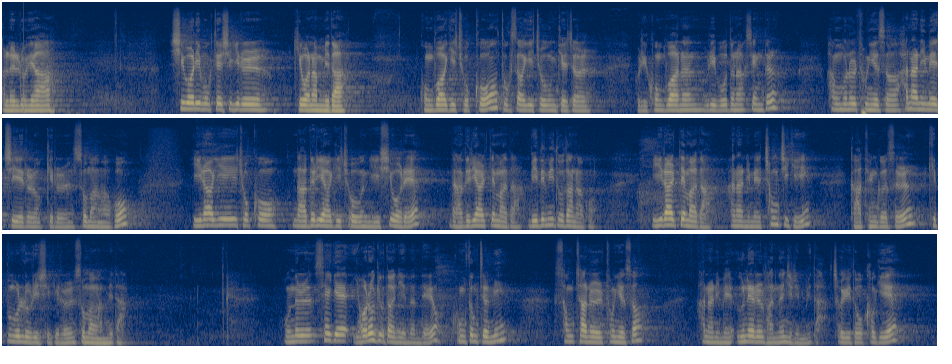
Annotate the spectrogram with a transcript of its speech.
할렐루야. 10월이 복되시기를 기원합니다. 공부하기 좋고 독서하기 좋은 계절, 우리 공부하는 우리 모든 학생들 학문을 통해서 하나님의 지혜를 얻기를 소망하고 일하기 좋고 나들이 하기 좋은 이 10월에 나들이 할 때마다 믿음이 돋아나고 일할 때마다 하나님의 청지기 같은 것을 기쁨을 누리시기를 소망합니다. 오늘 세계 여러 교단이 있는데요. 공통점이 성찬을 통해서 하나님의 은혜를 받는 일입니다. 저희도 거기에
